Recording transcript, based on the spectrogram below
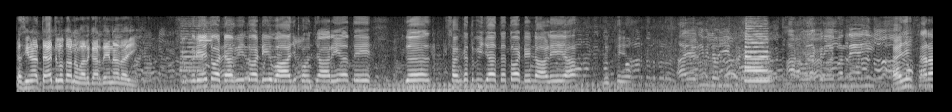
ਤੇ ਅਸੀਂ ਇਹਨਾਂ ਦਾ ਤਹਿ ਦਿਲੋਂ ਧੰਨਵਾਦ ਕਰਦੇ ਇਹਨਾਂ ਦਾ ਜੀ। ਸ਼ੁਕਰੀਆ ਜੀ ਤੁਹਾਡਾ ਵੀ, ਤੁਹਾਡੀ ਆਵਾਜ਼ ਪਹੁੰਚਾ ਰਹੇ ਆ ਤੇ ਸੰਗਤ ਵੀ ਜ਼ਿਆਦਾ ਤੁਹਾਡੇ ਨਾਲ ਆ ਜਿੱਥੇ ਆ। ਆਏ ਜੀ ਵੀ ਲੋ ਜੀ ਆਟੋ ਦੇ ਗਰੀਬ ਬੰਦੇ ਆ ਜੀ। ਹੈ ਜੀ? ਸਾਰਾ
